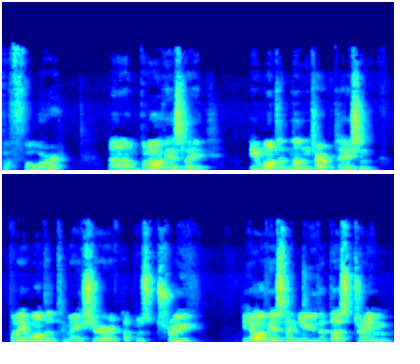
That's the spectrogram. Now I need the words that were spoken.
before, um, but obviously he wanted an interpretation, but he wanted to make sure it was true. He obviously knew that this dream,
